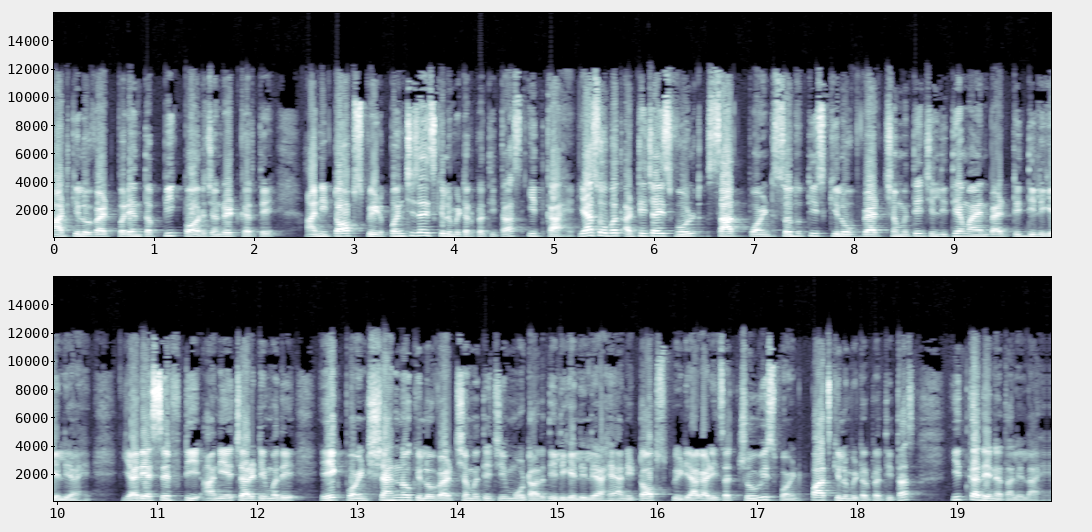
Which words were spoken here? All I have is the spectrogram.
आठ किलो वॅटपर्यंत पीक पॉवर जनरेट करते आणि टॉप स्पीड पंचेचाळीस किलोमीटर प्रति तास इतका आहे. यासोबत अठ्ठेचाळीस वोल्ट सात पॉईंट सदोतीस किलो वॅट क्षमतेची लिथियम आयन बॅटरी दिली गेली आहे. यार एस एफ टी आणि एच आर टी मध्ये एक पॉईंट शहाण्णव किलो वॅट क्षमतेची मोटार दिली गेलेली आहे आणि टॉप स्पीड या गाडीचा चोवीस पॉईंट पाच किलोमीटर प्रति तास इतका देण्यात आलेला आहे.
